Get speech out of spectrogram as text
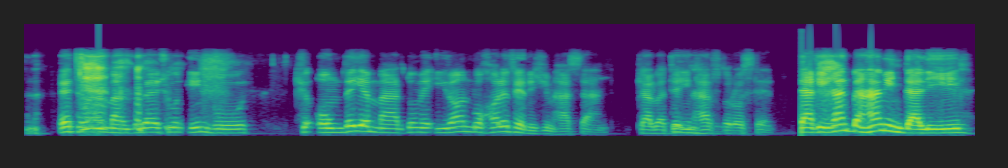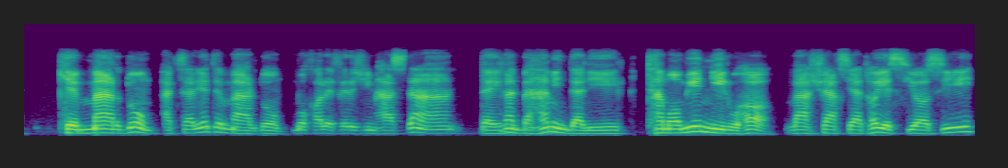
احتمال منظورشون این بود که عمده مردم ایران مخالف رژیم هستند. که البته این حرف درسته. دقیقا به همین دلیل که مردم اکثریت مردم مخالف رژیم هستند دقیقا به همین دلیل تمامی نیروها و شخصیت های سیاسی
